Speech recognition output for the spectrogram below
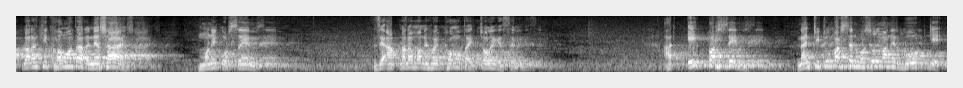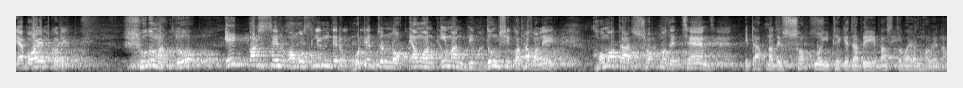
আপনারা কি ক্ষমতার নেশায় মনে করছেন যে আপনারা মনে হয় ক্ষমতায় চলে গেছেন? আর eight percent ninety two percent মুসলমানের ভোটকে অ্যাভয়েড করে। শুধুমাত্র এইট পার্সেন্ট অমুসলিমদের ভোটের জন্য এমন ইমান বিধ্বংসী কথা বলে, ক্ষমতার স্বপ্ন দেখছেন। এটা আপনাদের স্বপ্নই থেকে যাবে, বাস্তবায়ন হবে না।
